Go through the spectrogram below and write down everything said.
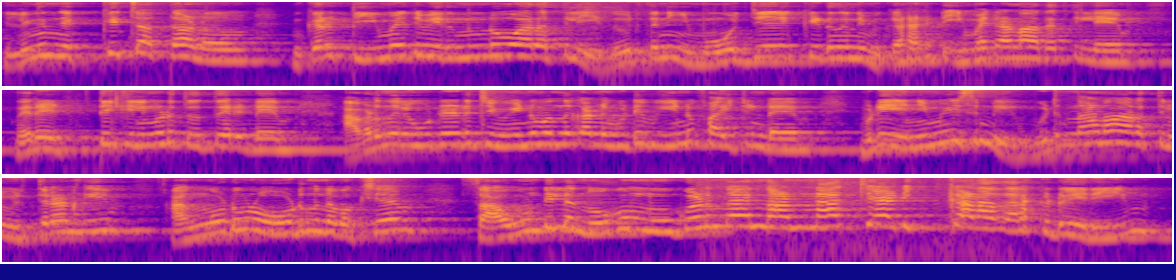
ഇല്ലെങ്കിൽ ഞെക്കിച്ചത്താണ്? ടീമായിട്ട് വരുന്നുണ്ടോ വാരത്തിൽ. ഇതൊരു തന്നെ ഇമോജിയൊക്കെ ഇടുന്നുണ്ട്. മിക്കവാറും ടീമായിട്ടാണ് അറിയത്തില്ലേ? നേരെ എട്ട് കിലും കൂടി തൂത്തരട്ടെ അവിടെ നിന്ന് ലൂട്ട് അടിച്ച് വീണ്ടും വന്ന് കാണും ഇവിടെ വീണ്ടും ഫൈറ്റ് ഉണ്ട്. ഇവിടെ എനിമീസ് ഉണ്ട്. ഇവിടെ നിന്നാണ് അറിയത്തില്ല? ഒരുത്തരാണെങ്കിൽ അങ്ങോട്ടും ഓടുന്നുണ്ട്. പക്ഷേ സൗണ്ടില്ല നോക്കും മുകളിൽ നിന്ന് നണ്ണാച്ചി അടിക്കണ തലക്കിട്ട് വരും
